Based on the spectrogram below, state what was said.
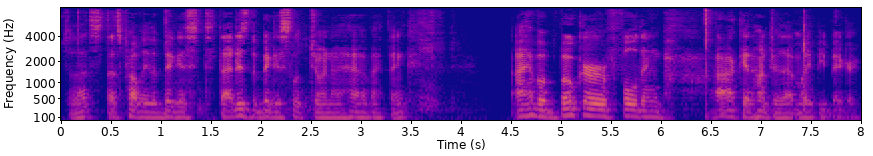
So that's that's probably the biggest, that is the biggest slip joint I have, I think. I have a Boker folding pocket hunter that might be bigger.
